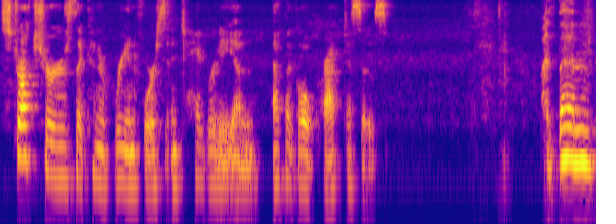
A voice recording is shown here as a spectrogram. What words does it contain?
structures that kind of reinforce integrity and ethical practices. But then,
